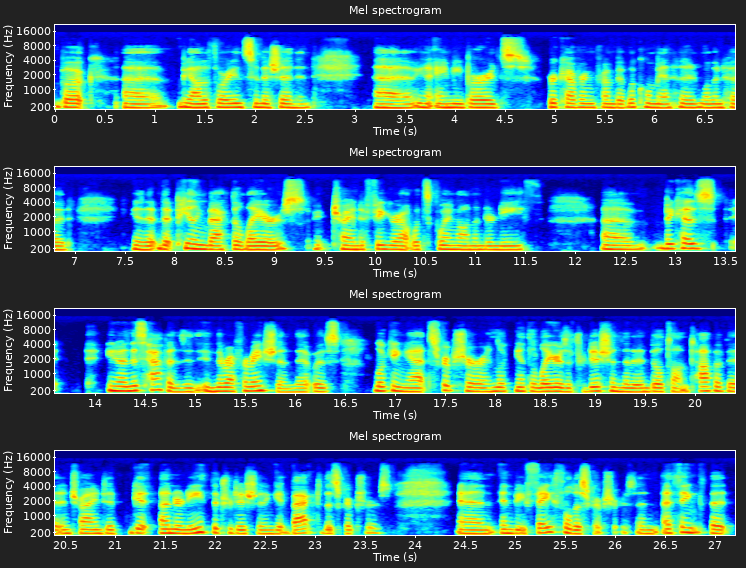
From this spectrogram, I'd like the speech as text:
book uh, beyond authority and submission and uh, you know Aimee Byrd's recovering from biblical manhood and womanhood you know, that, that, peeling back the layers, trying to figure out what's going on underneath. Um, because, you know, and this happens in, in, the Reformation that was looking at scripture and looking at the layers of tradition that had been built on top of it and trying to get underneath the tradition and get back to the scriptures and, and be faithful to scriptures. And I think that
